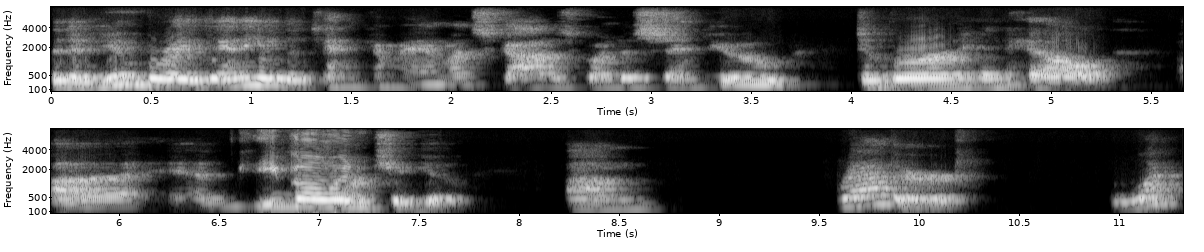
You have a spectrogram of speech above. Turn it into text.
that if you break any of the Ten Commandments, God is going to send you to burn in hell uh, and Keep going. torture you. Um, rather, what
